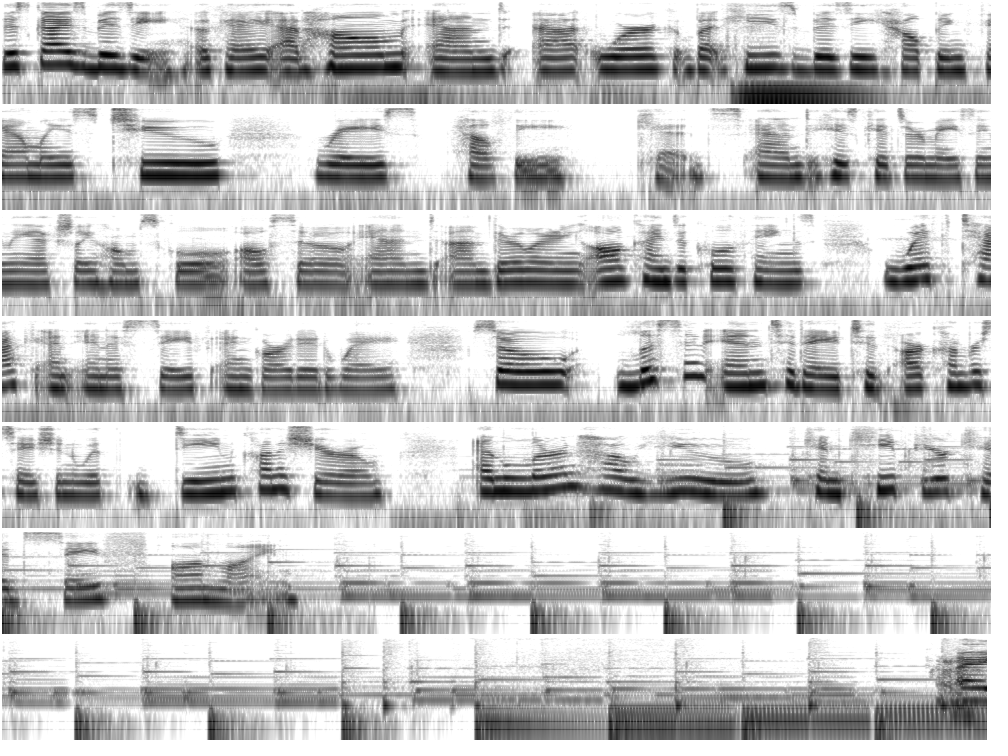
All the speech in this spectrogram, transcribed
This guy's busy, okay, at home and at work, but he's busy helping families to raise healthy kids. And his kids are amazing. They actually homeschool also, and um, they're learning all kinds of cool things with tech and in a safe and guarded way. So, listen in today to our conversation with Dean Kaneshiro and learn how you can keep your kids safe online.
